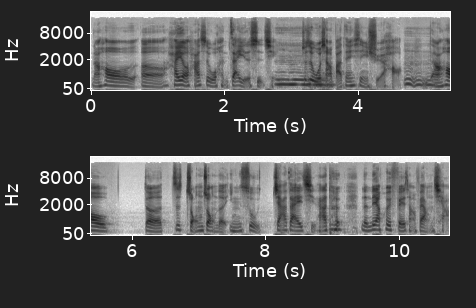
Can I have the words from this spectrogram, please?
然后呃，还有它是我很在意的事情，就是我想要把这件事情学好。嗯嗯然后的这种种的因素加在一起，它的能量会非常非常强。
